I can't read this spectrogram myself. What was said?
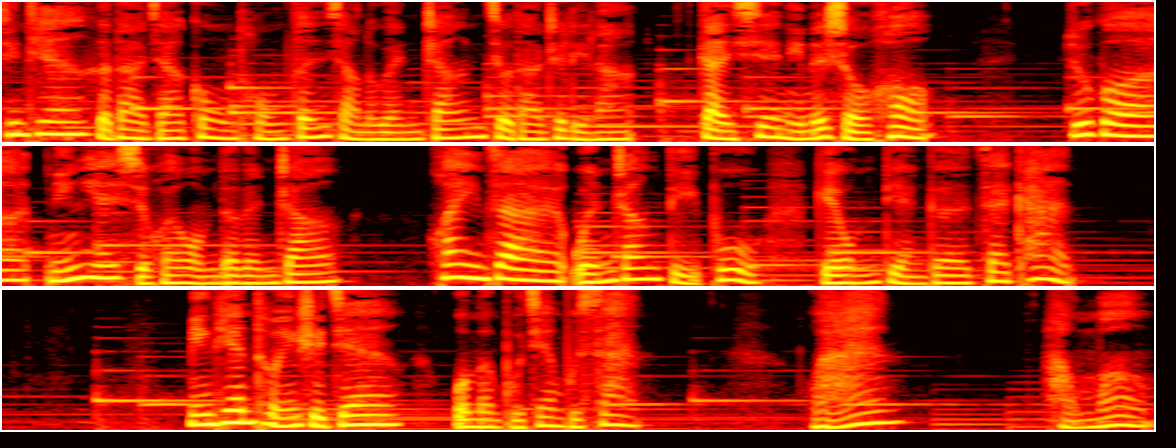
今天和大家共同分享的文章就到这里啦，感谢您的守候。如果您也喜欢我们的文章，欢迎在文章底部给我们点个再看。明天同一时间，我们不见不散。晚安，好梦。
